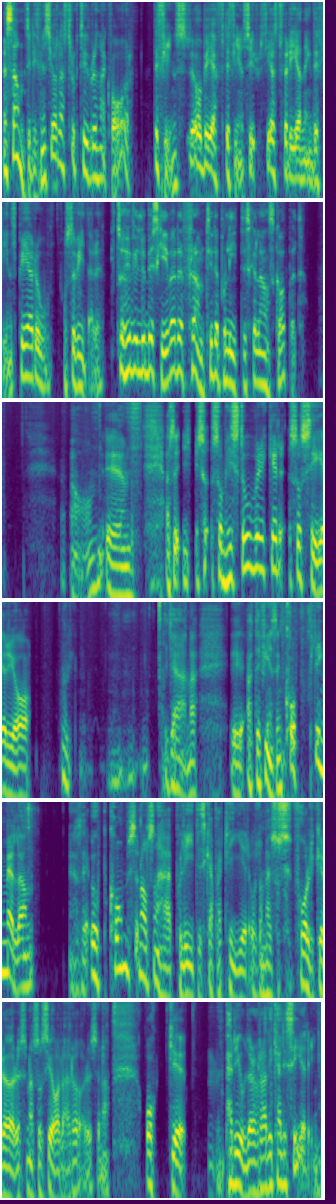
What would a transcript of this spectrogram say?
Men samtidigt finns ju alla strukturerna kvar. Det finns ABF, det finns Hyresgästförening, det finns PRO och så vidare. Så hur vill du beskriva det framtida politiska landskapet? Ja, eh, alltså, som historiker så ser jag gärna eh, att det finns en koppling mellan säga, uppkomsten av sådana här politiska partier och de här folkrörelserna sociala rörelserna. Och eh, perioder av radikalisering.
